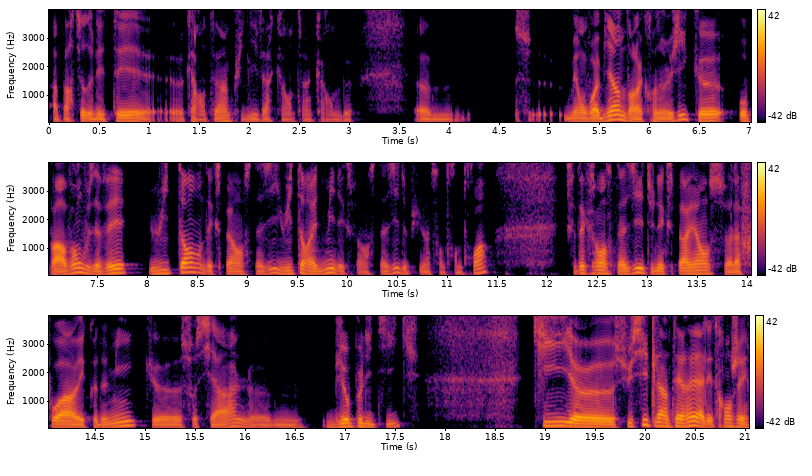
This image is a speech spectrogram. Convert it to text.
à partir de l'été, heu, 41 puis de l'hiver 41-42. Hem, ce mais on voit bien dans la chronologie qu'auparavant, vous avez 8 ans d'expérience nazie, 8 ans et demi d'expérience nazie depuis 1933. Cette expérience nazie est une expérience à la fois économique, heu, sociale, hem, biopolitique, qui, heu, suscite l'intérêt à l'étranger.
